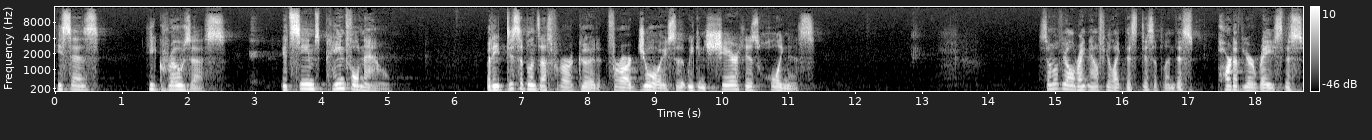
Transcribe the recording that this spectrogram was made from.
He says, He grows us. It seems painful now, but He disciplines us for our good, for our joy, so that we can share His holiness Some of y'all right now feel like this discipline, this part of your race, this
